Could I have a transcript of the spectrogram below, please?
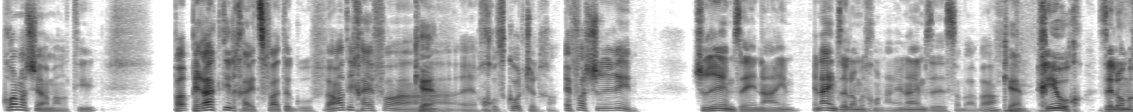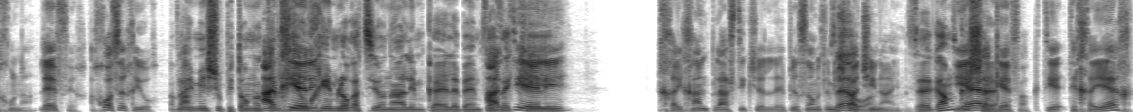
כל מה שאמרתי, פירקתי לך את שפת הגוף, ואמרתי לך איפה כן. החוזקות שלך, איפה השרירים. שרירים זה עיניים, עיניים זה לא מכונה, עיניים זה סבבה. כן. חיוך זה לא מכונה, להפך, החוסר חיוך. אבל מה? אם מישהו פתאום אל נותן תהיה לי- חיוכים לא רציונליים כאלה באמצע זה, אל כי... תהיה לי חייכן פלסטיק של אה, פרסומת למשחת שיניים. זה גם תהיה על קשה. הכיפאק, תה- תחייך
